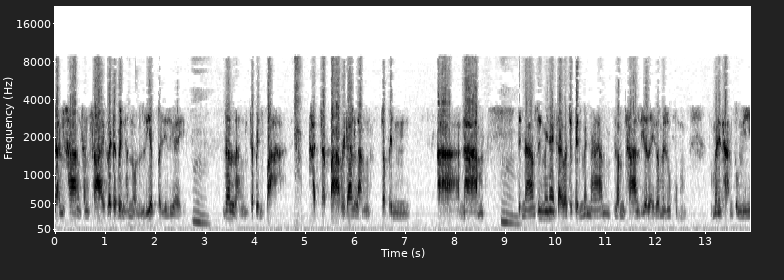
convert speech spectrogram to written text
ด้านข้างทางซ้ายก็จะเป็นถนนเรียบไปเรื่อยอืมๆด้านหลังจะเป็นป่าครับถัดจากป่าไปด้านหลังจะเป็น อ่าน้ำอืม เป็นน้ำซึ่งไม่แน่ใจว่าจะเป็นแม่น้ำลำธารหรืออะไรก็ไม่รู้ผมไม่ได้ถามตรงนี้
